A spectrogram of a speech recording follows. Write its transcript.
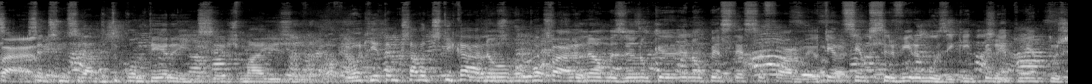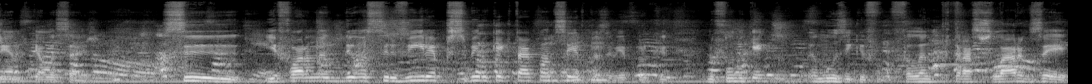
Pá, Sentes necessidade de te conter e de seres mais. eh, Eu aqui até me gostava de esticar, não, mas não posso pá, não, mas eu nunca eu não penso dessa forma. Eu tento sempre servir a música, independentemente do género que ela seja. Se, e a forma de eu a servir é perceber o que é que está a acontecer, estás a ver? Porque no fundo o que é que a música, falando por traços largos, é,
